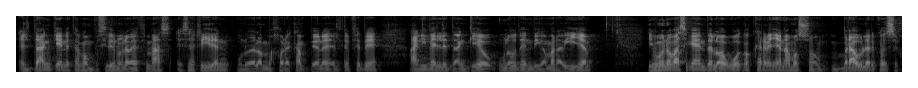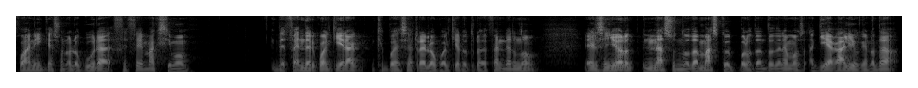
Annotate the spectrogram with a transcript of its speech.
El tanque en esta composición, una vez más, es Riden, uno de los mejores campeones del TFT a nivel de tanqueo, una auténtica maravilla. Y bueno, básicamente los huecos que rellenamos son Brawler con Sejuani, que es una locura, CC máximo, Defender cualquiera, que puede ser Relo o cualquier otro Defender, ¿no? El señor Nasus nos da Mascot, por lo tanto tenemos aquí a Galio que nos da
